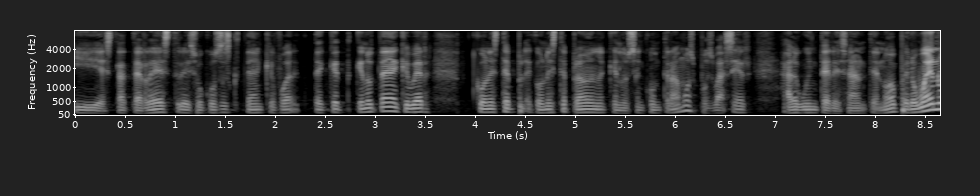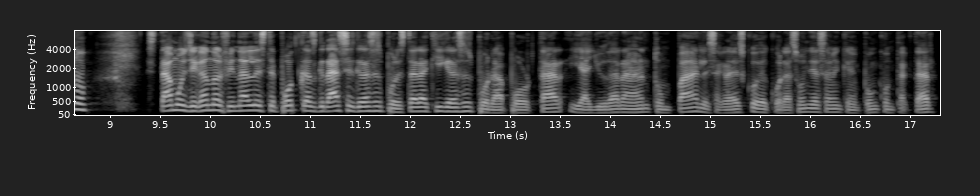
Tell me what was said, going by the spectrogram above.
y extraterrestres o cosas que tengan que, que, que no tengan que ver con este, con este plano en el que nos encontramos, pues va a ser algo interesante, ¿no? Pero bueno, estamos llegando al final de este podcast. Gracias, gracias por estar aquí, gracias por aportar y ayudar a Anton Paz. Les agradezco de corazón. Ya saben que me pueden contactar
